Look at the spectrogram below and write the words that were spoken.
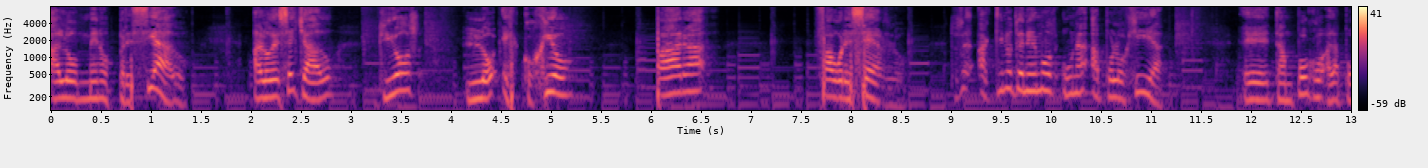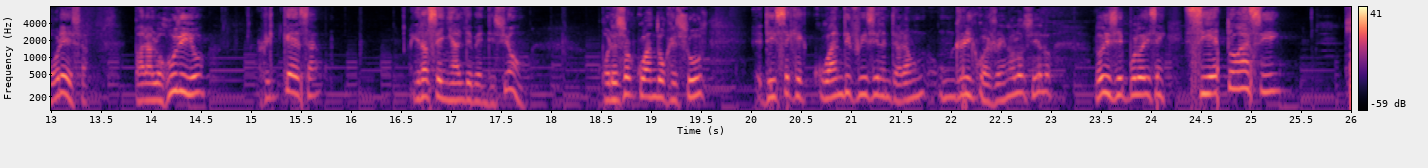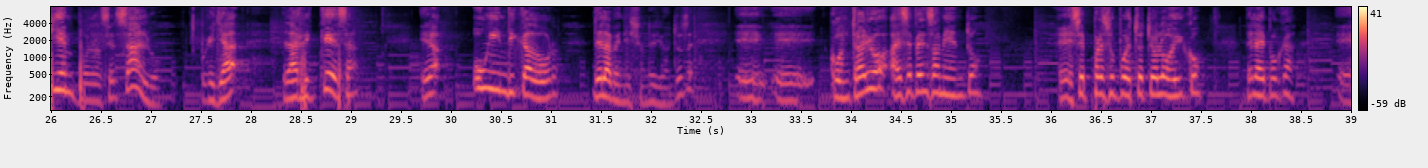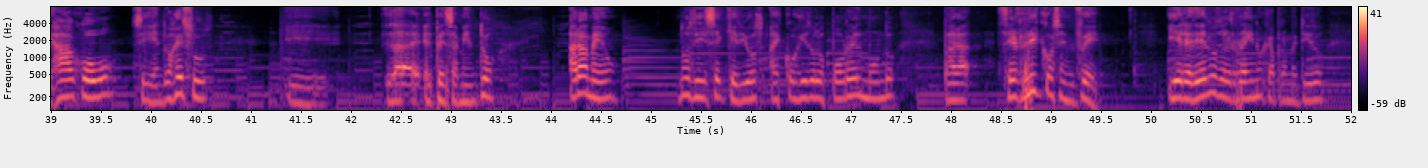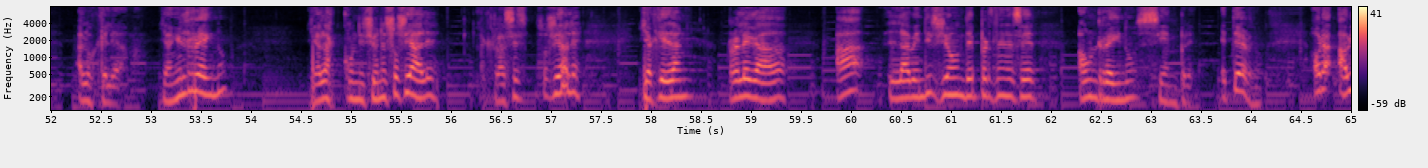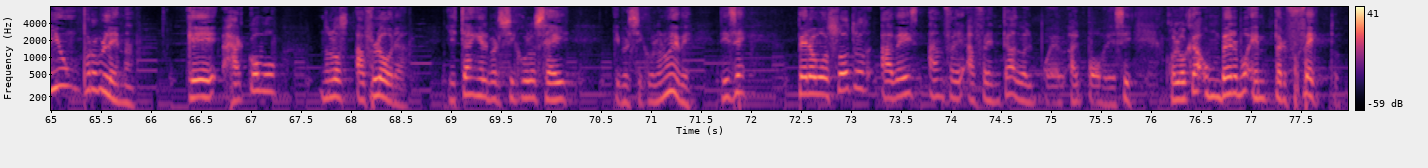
a lo menospreciado, a lo desechado, Dios lo escogió para favorecerlo. Entonces, aquí no tenemos una apología eh, tampoco a la pobreza. Para los judíos, riqueza era señal de bendición. Por eso cuando Jesús dice que cuán difícil entrará un, rico al reino de los cielos, los discípulos dicen, si esto es así, ¿quién puede ser salvo? Porque ya la riqueza era un indicador de la bendición de Dios. Entonces, eh, eh, contrario a ese pensamiento, ese presupuesto teológico de la época, eh, Jacobo, siguiendo a Jesús, y el pensamiento arameo nos dice que Dios ha escogido a los pobres del mundo para ser ricos en fe y herederos del reino que ha prometido a los que le aman. Ya en el reino, ya las condiciones sociales, las clases sociales, ya quedan relegadas a la bendición de pertenecer a un reino siempre eterno. Ahora, había un problema que Jacobo nos los aflora y está en el versículo 6 y versículo 9. Dice, pero vosotros habéis afrentado al, al pobre. Decir, coloca un verbo en perfecto.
